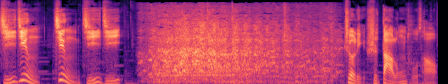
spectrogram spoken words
激进静急急。这里是大龙吐槽。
